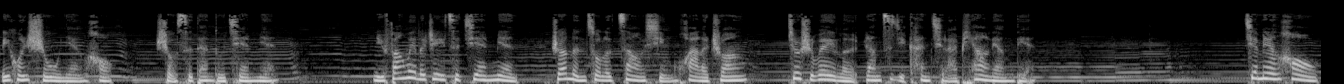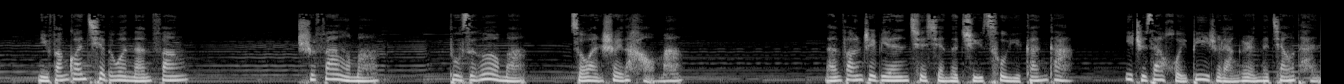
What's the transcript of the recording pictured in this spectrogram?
离婚十五年后，首次单独见面。女方为了这一次见面，专门做了造型、化了妆，就是为了让自己看起来漂亮点。见面后，女方关切的问男方：“吃饭了吗？肚子饿吗？昨晚睡得好吗？”男方这边却显得局促与尴尬，一直在回避着两个人的交谈。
